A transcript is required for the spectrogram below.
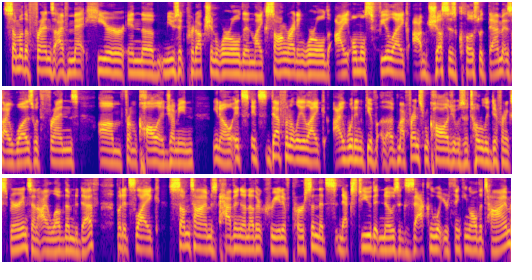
some of the friends i've met here in the music production world and like songwriting world i almost feel like i'm just as close with them as i was with friends um, from college i mean you know it's it's definitely like i wouldn't give uh, my friends from college it was a totally different experience and i love them to death but it's like sometimes having another creative person that's next to you that knows exactly what you're thinking all the time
